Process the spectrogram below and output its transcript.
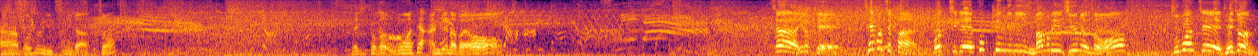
야 멋은 있습니다. 그쵸? 베지터가 오공한테 안 되나봐요. 자 이렇게 세 번째 판 멋지게 포피님이 마무리 지으면서 두 번째 대전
